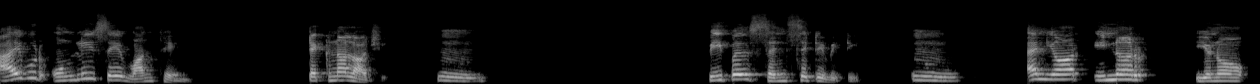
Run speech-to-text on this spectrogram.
I would only say one thing. Technology, Hmm. people's sensitivity, Hmm. And your inner, you know,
